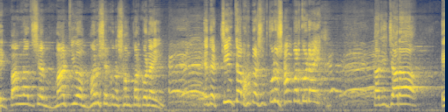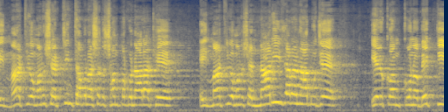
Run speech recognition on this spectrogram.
এই বাংলাদেশের মাটি ও মানুষের কোনো সম্পর্ক নেই। এদের চিন্তা ভাবনার সাথে কোনো সম্পর্ক নেই। কাজে যারা এই মাটি ও মানুষের চিন্তা ভাবনার সাথে সম্পর্ক না রাখে, এই মাটি ও মানুষের নারী যারা না বুঝে, এরকম কোনো ব্যক্তি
